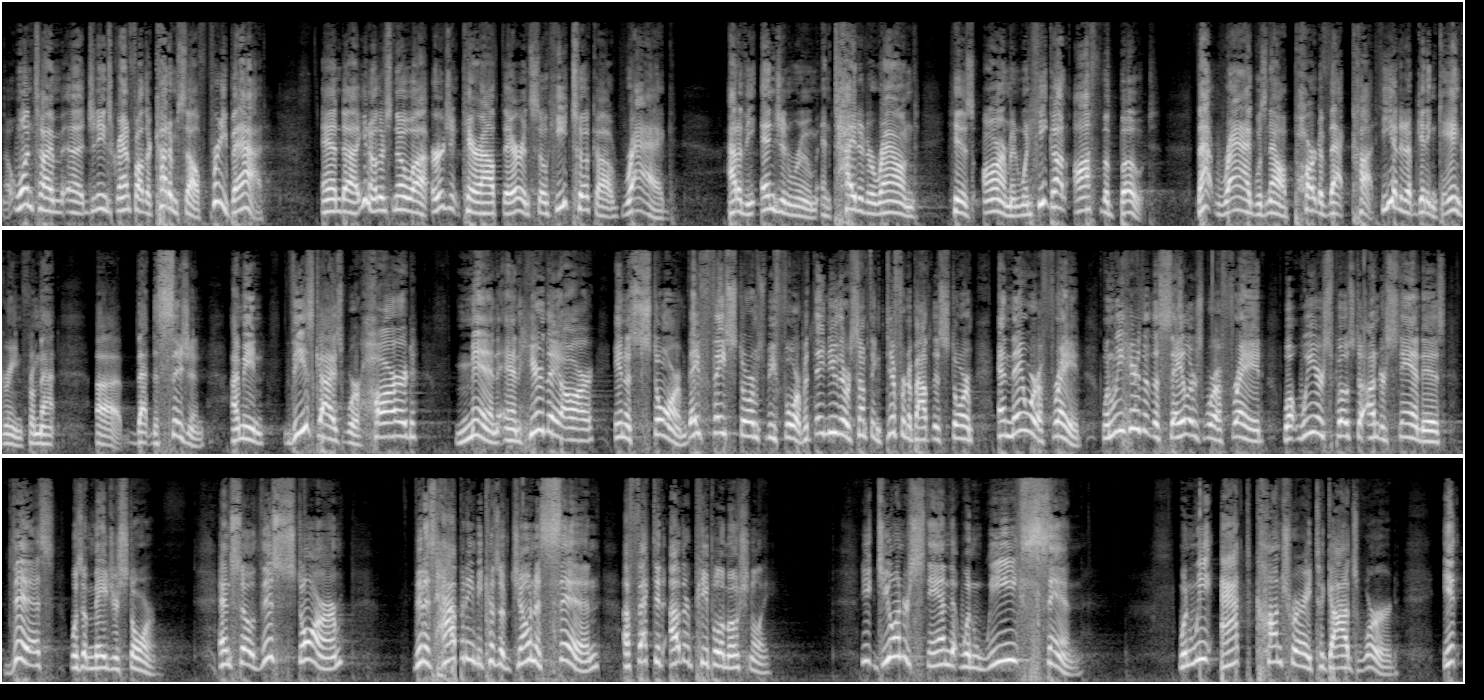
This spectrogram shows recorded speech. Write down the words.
One time, uh, Janine's grandfather cut himself pretty bad. And, uh, you know, there's no uh, urgent care out there, and so he took a rag out of the engine room and tied it around his arm. And when he got off the boat, that rag was now a part of that cut. He ended up getting gangrene from that, uh, that decision. I mean, these guys were hard men, and here they are in a storm. They've faced storms before, but they knew there was something different about this storm, and they were afraid. When we hear that the sailors were afraid, what we are supposed to understand is this was a major storm. And so this storm that is happening because of Jonah's sin affected other people emotionally. Do you understand that when we sin, when we act contrary to God's word, it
